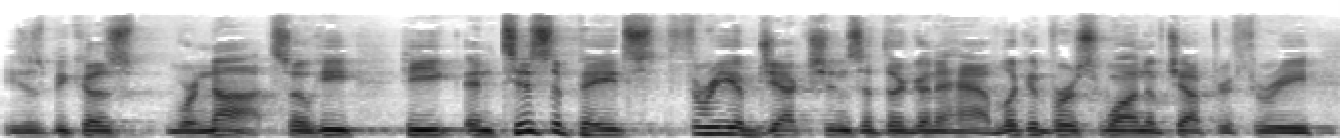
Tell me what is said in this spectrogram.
He says, because we're not. So he, he anticipates three objections that they're going to have. Look at verse one of chapter three.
